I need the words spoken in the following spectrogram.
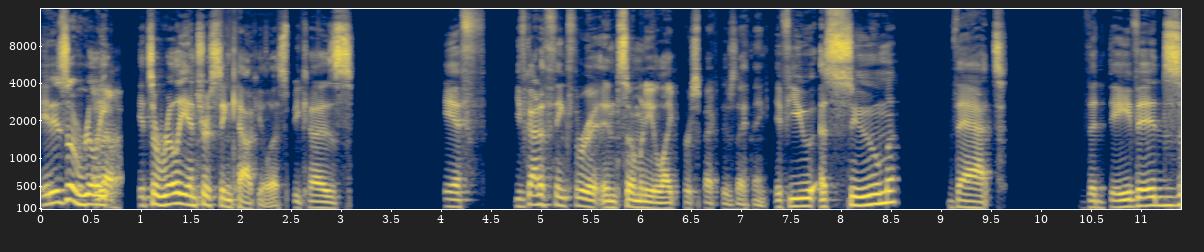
It is a really it's a really interesting calculus because if you've got to think through it in so many like perspectives, I think. If you assume that the Davids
